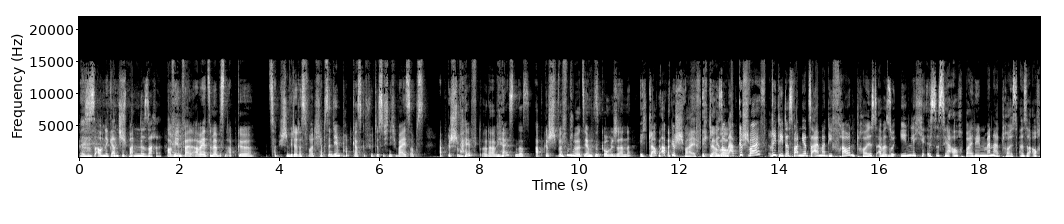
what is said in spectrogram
Es ist auch eine ganz spannende Sache. Auf jeden Fall. Aber jetzt sind wir ein bisschen abge Jetzt habe ich schon wieder das Wort. Ich habe es in dem Podcast geführt, dass ich nicht weiß, ob es abgeschweift oder wie heißt denn das? Abgeschwiffen wird ja ein komisch an, ne? Ich glaube abgeschweift. ich glaube Wir sind abgeschweift. Richtig, das waren jetzt einmal die Frauentoys, aber mhm. so ähnlich ist es ja auch bei den Männertoys. Also auch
